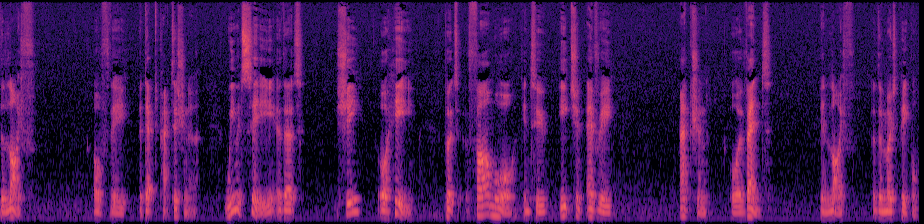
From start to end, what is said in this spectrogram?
the life of the adept practitioner, we would see that she or he put far more into each and every action or event in life than most people.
